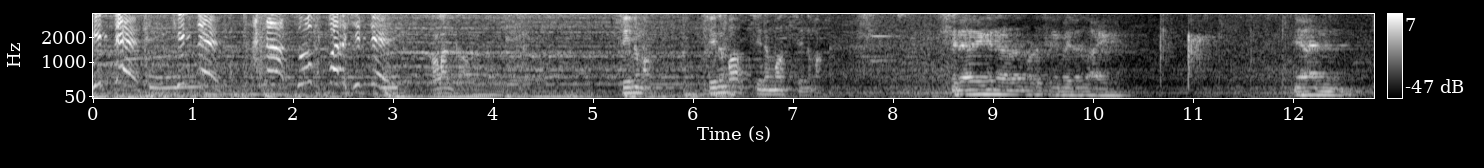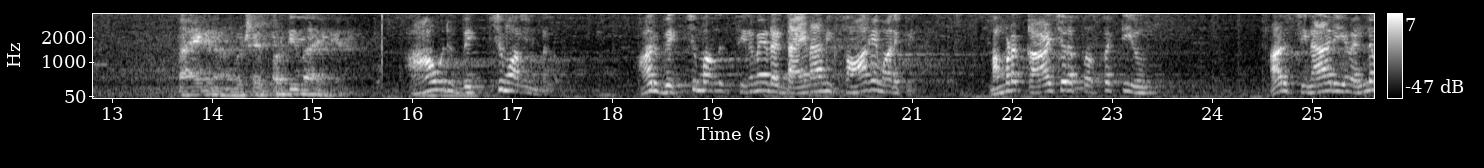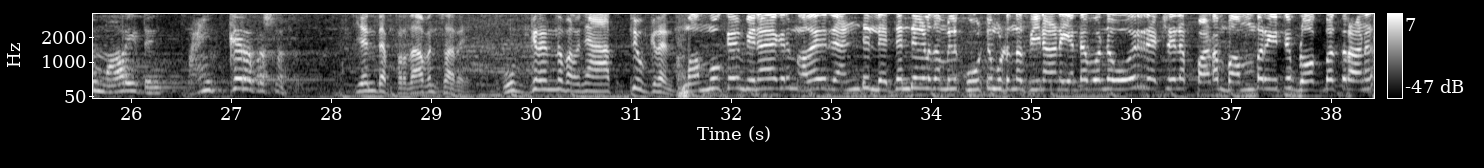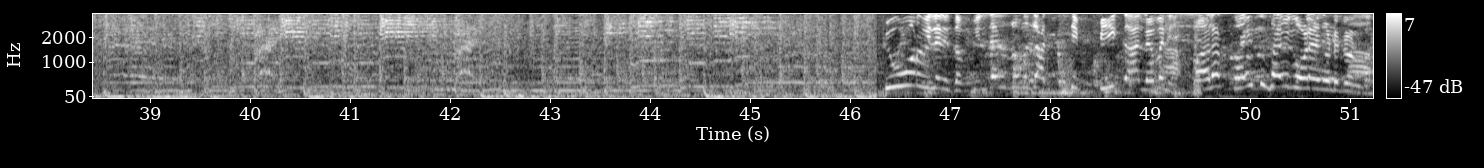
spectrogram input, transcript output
Hit hit. അണ്ണാ super hit. കളങ്കം cinema cinema cinema cinema. വിനായകനാണ് നമ്മുടെ സിനിമയിലെ നായകൻ. ഞാൻ നായകനാണ് പക്ഷെ പ്രതിനായകൻ. ആ ഒരു വെച്ചുമാറലുണ്ടല്ലോ. ആ ഒരു വെച്ചുമാറൽ സിനിമയുടെ ഡൈനാമിക്സ് ആകെ മാറിപ്പോയി. നമ്മുടെ കാഴ്ചയുടെ പെർസ്പെക്റ്റീവും ആ ഒരു സിനാരിയും എല്ലാം മാറിയിട്ട് ഭയങ്കര ഫ്രഷ്നെസ് എന്റെ പ്രതാപൻ സാറേ ഉഗ്രൻ എന്ന് പറഞ്ഞ അത്യുഗ്രൻ. മമ്മൂക്കയും വിനായകനും അതായത് രണ്ട് ലെജൻഡുകൾ തമ്മിൽ കൂട്ടുമുട്ടുന്ന സീനാണ് എന്റെ പോലെ ഒരു രക്ഷയിലെ പടം ബമ്പർ ഹിറ്റ് ബ്ലോക്ക് ബസ്റ്റർ ആണ് പ്യൂർ വില്ലനിസം വില്ലനിസം അത്തി പീക്ക് ആ ലെവലിൽ പല സൈസ് സൈക്കോളെ കണ്ടിട്ടുണ്ട്.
